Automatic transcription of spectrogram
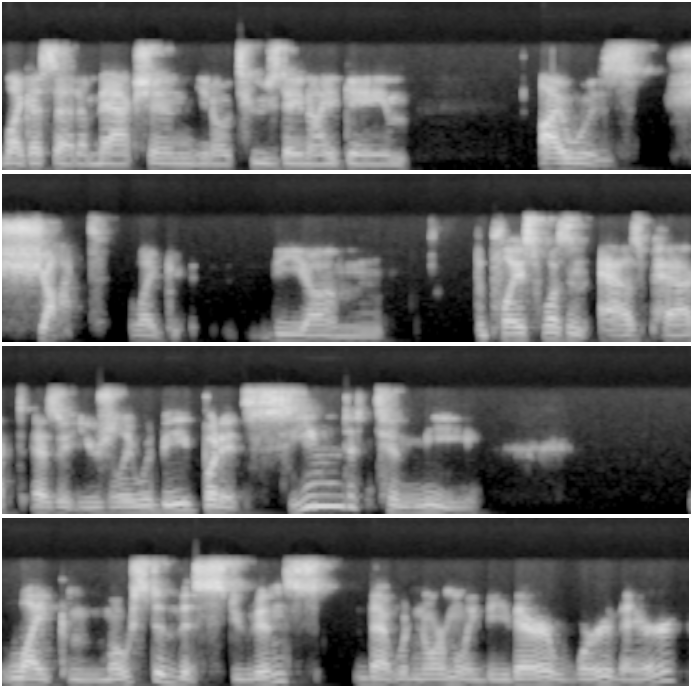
like I said, a Maction, you know, Tuesday night game, I was shocked. Like the um the place wasn't as packed as it usually would be, but it seemed to me like most of the students that would normally be there were there.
